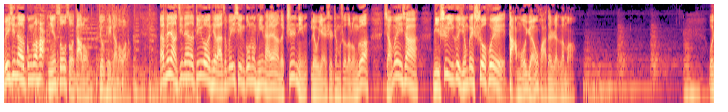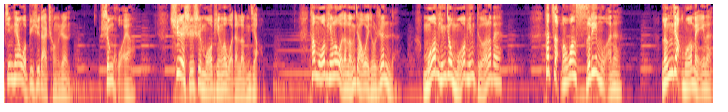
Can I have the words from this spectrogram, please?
微信的公众号，您搜索“大龙”就可以找到我了。来分享今天的第一个问题，来自微信公众平台上的知宁留言是这么说的：“龙哥，想问一下，你是一个已经被社会打磨圆滑的人了吗？”我今天我必须得承认，生活呀，确实是磨平了我的棱角。他磨平了我的棱角，我也就认了。磨平就磨平得了呗。他怎么往死里磨呢？棱角磨没了，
